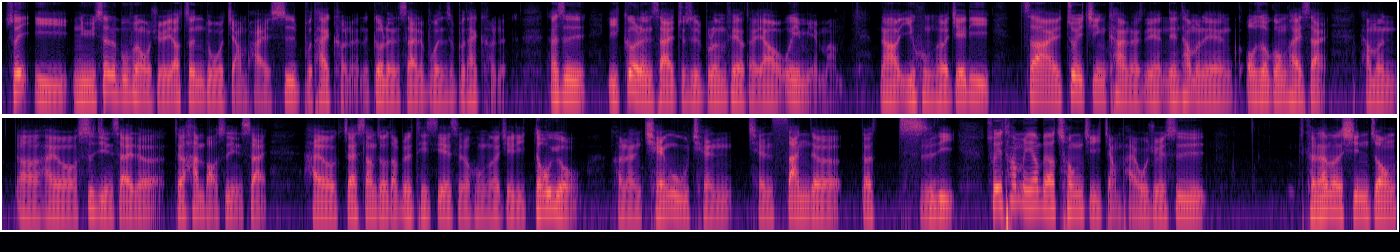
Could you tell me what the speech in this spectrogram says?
所以以女生的部分，我觉得要争夺奖牌是不太可能的，个人赛的部分是不太可能。但是以个人赛，就是 b l o m f i e l d 要卫冕嘛。然后以混合接力，在最近看了连连他们连欧洲公开赛，他们呃还有世锦赛的的汉堡世锦赛，还有在上周 WTCS 的混合接力都有可能前五前前三的的实力，所以他们要不要冲击奖牌，我觉得是。可能他们心中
